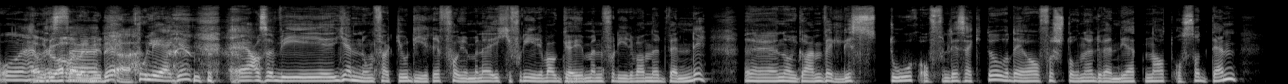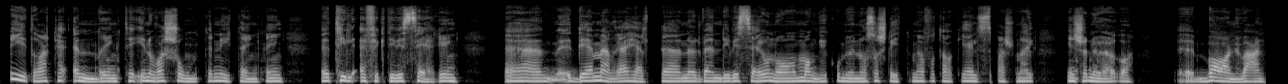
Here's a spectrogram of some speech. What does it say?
og hennes ja, kolleger. Eh, altså, vi gjennomførte jo de reformene ikke fordi de var gøy, men fordi det var nødvendig. Eh, Norge har en veldig stor offentlig sektor, og det å forstå nødvendigheten av at også den bidrar til endring, til innovasjon, til nytenkning, eh, til effektivisering. Det mener jeg er helt nødvendig. Vi ser jo nå mange kommuner som sliter med å få tak i helsepersonell, ingeniører, Eh, barnevern.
